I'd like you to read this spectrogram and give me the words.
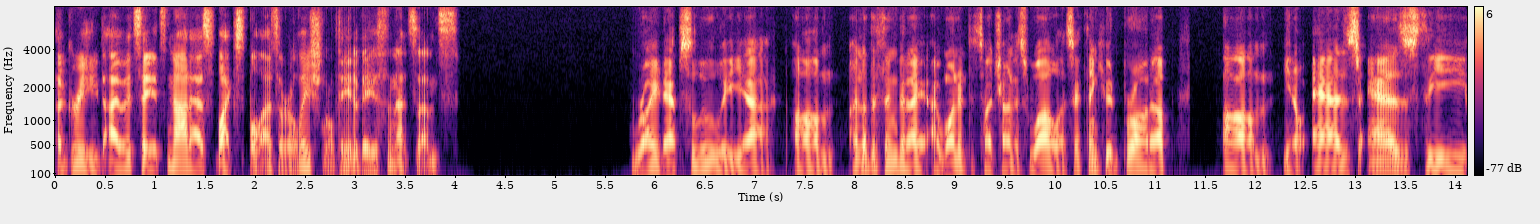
agreed. I would say it's not as flexible as a relational database in that sense. Right, absolutely, yeah. Um, another thing that I, I wanted to touch on as well is I think you had brought up, um, you know, as as the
